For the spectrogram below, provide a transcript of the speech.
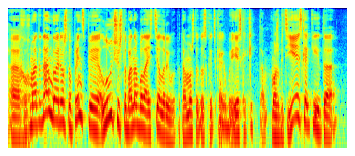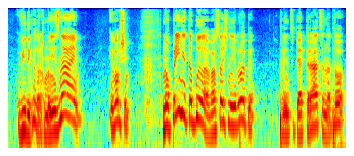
э, Хохмат Адам говорил, что, в принципе, лучше, чтобы она была из тела рыбы, потому что, так сказать, как бы есть какие-то там, может быть, есть какие-то виды, которых мы не знаем. И, в общем, но принято было в Восточной Европе, в принципе, опираться на то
